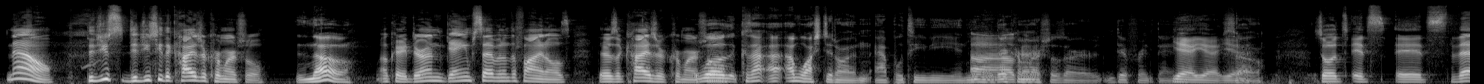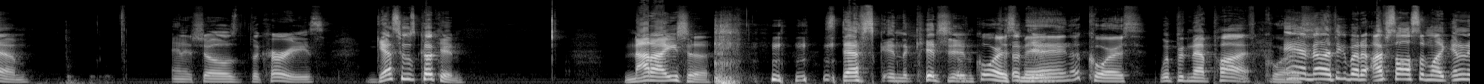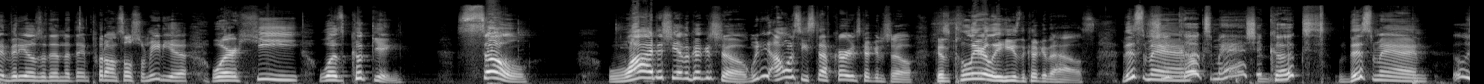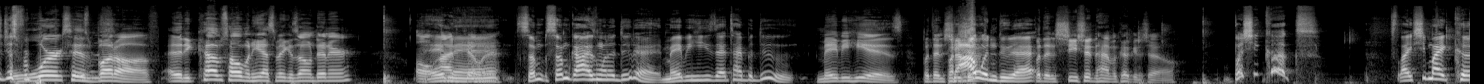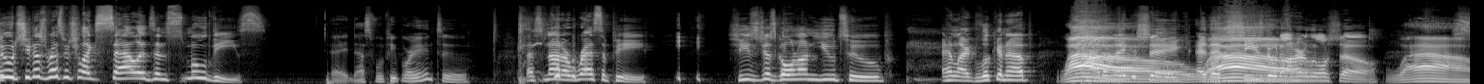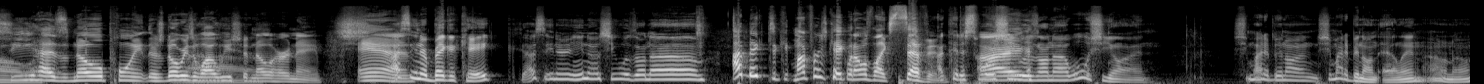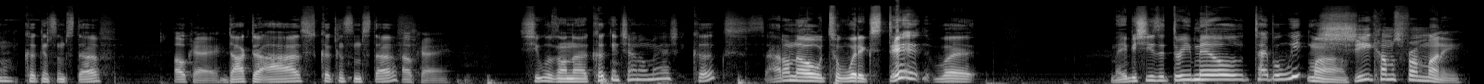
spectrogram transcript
Now, did you did you see the Kaiser commercial? No. Okay, during Game Seven of the Finals, there's a Kaiser commercial. Well, because I, I I watched it on Apple TV, and you know Ah, their okay. commercials are different than Yeah, yeah, yeah. So So it's it's it's them, and it shows the Currys. Guess who's cooking? Not Aisha. Steph's in the kitchen. of course, cooking, man, of course. whipping that pot. Of course. And now that I think about it, I've saw some like internet videos of them that they put on social media where he was cooking. So. Why does she have a cooking show? We need. I want to see Steph Curry's cooking show because clearly he's the cook of the house. This man, she cooks, man. She cooks. this man It was just for works his butt off, and then he comes home and he has to make his own dinner. Oh, Hey I'd kill her. some some guys want to do that. Maybe he's that type of dude. Maybe he is, but then But she I wouldn't do that. But then she shouldn't have a cooking show, But she cooks. Like she might cook. dude. She does recipes for like salads and smoothies. Hey, that's what people are into. That's not a recipe. She's just going on YouTube and like looking up Wow. how to make a shake, and then she's doing on her little show. Wow. She has no point. There's no reason why we should know her name. And I seen her bake a cake. I seen her. You know, she was on. Um, I baked my first cake when I was like seven. I could have swore All she was on. Uh, what was she on? She might have been on. She might have been on Ellen. I don't know, cooking some stuff. Okay. Doctor Oz cooking some stuff. Okay. She was on the cooking channel, man. She cooks. I don't know to what extent, but maybe she's a three mil type of week mom. She comes from money.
